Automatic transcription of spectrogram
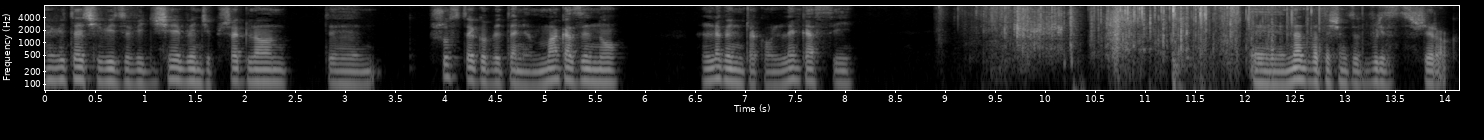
Witajcie widzowie, dzisiaj będzie przegląd y, szóstego wydania magazynu Lego Ninjago Legacy y, na 2023 rok.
